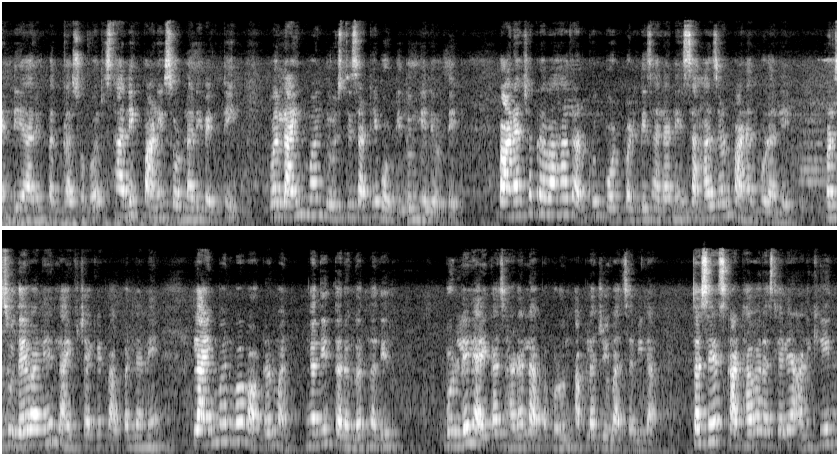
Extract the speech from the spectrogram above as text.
एन डी आर एफ पथकासोबत स्थानिक पाणी सोडणारी व्यक्ती व लाईनमन दुरुस्तीसाठी बोटीतून गेले होते. पाण्याच्या प्रवाहात अडकून बोट पलटी झाल्याने सहा जण पाण्यात बुडाले. पण सुदैवाने लाईफ जॅकेट वापरल्याने लाईनमन व वॉटरमन नदीत तरंगत नदीत बुडलेल्या एका झाडाला पकडून आपला जीव वाचविला. तसेच काठावर असलेले आणखीन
